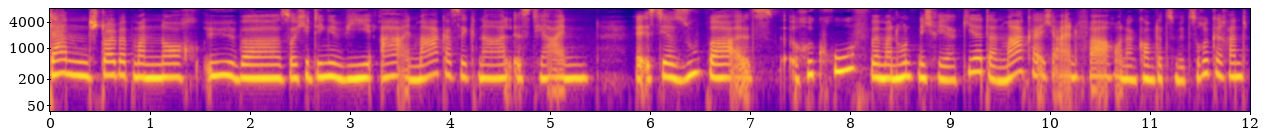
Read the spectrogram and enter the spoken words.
Dann stolpert man noch über solche Dinge wie, ah, ein Markersignal ist ja ein, ist ja super als Rückruf. Wenn mein Hund nicht reagiert, dann marker ich einfach und dann kommt er zu mir zurückgerannt.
